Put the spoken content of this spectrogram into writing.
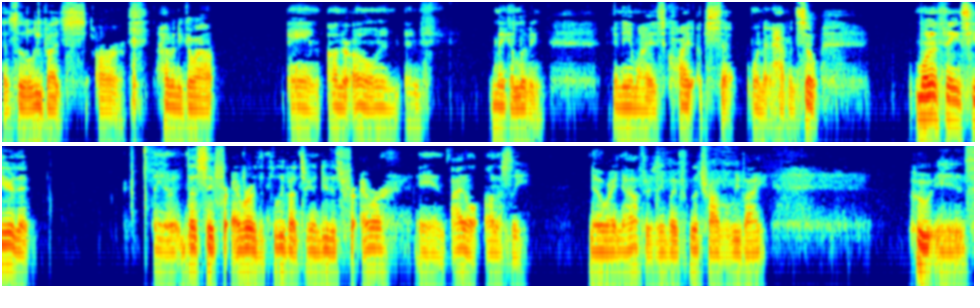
And so the Levites are having to go out and on their own and, and make a living. And Nehemiah is quite upset when that happens. So one of the things here that you know it does say forever that the Levites are going to do this forever, and I don't honestly know right now if there's anybody from the tribe of Levi who is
